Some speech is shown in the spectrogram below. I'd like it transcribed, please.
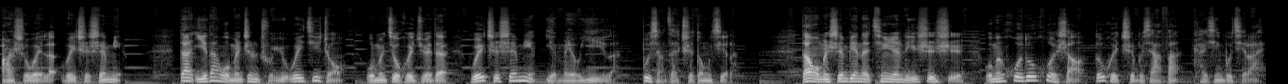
二是为了维持生命。但一旦我们正处于危机中，我们就会觉得维持生命也没有意义了，不想再吃东西了。当我们身边的亲人离世时，我们或多或少都会吃不下饭，开心不起来。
